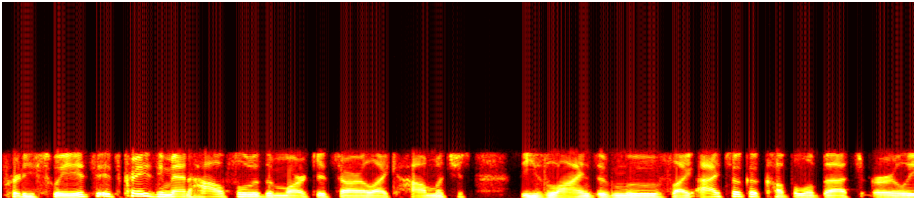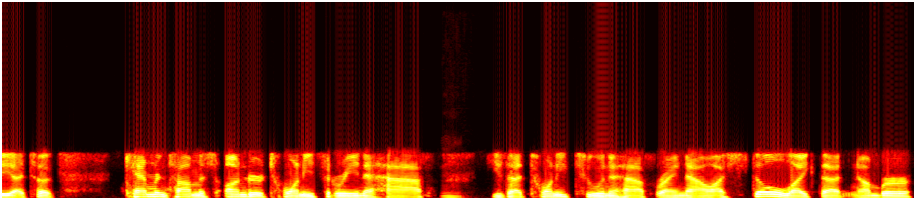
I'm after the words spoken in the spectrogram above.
pretty sweet. It's it's crazy, man. How fluid the markets are. Like how much these lines have moved. Like I took a couple of bets early. I took Cameron Thomas under 23 and a half. Mm. He's at 22 and a half right now. I still like that number.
